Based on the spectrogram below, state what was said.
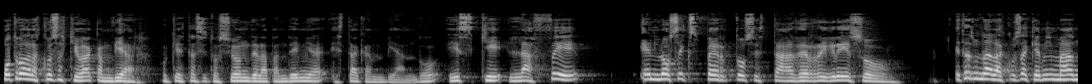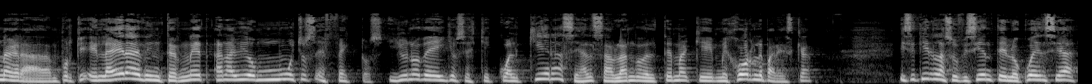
Otra de las cosas que va a cambiar, o que esta situación de la pandemia está cambiando, es que la fe en los expertos está de regreso. Esta es una de las cosas que a mí más me agradan, porque en la era del Internet han habido muchos efectos, y uno de ellos es que cualquiera se alza hablando del tema que mejor le parezca, y si tiene la suficiente elocuencia,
